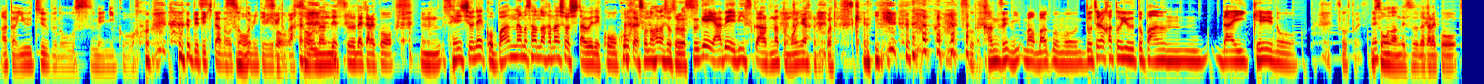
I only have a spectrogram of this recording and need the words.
あとは YouTube のおすすめにこう、出てきたのをちょっと見てみるとか。そうそうそうなんです。だからこう、うん、先週ね、こう、バンナムさんの話をした上で、こう、今回その話をするとすげえやべえリスクあるなと思いながら、こう確かに。そうだ、完全に。まあまあ、もう、どちらかというと、バンダイ系のソフトですね。そうなんです。だからこう、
